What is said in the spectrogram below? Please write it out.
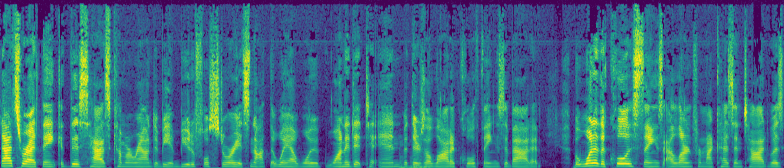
that's where I think this has come around to be a beautiful story. It's not the way I would wanted it to end, but mm-hmm. there's a lot of cool things about it. But one of the coolest things I learned from my cousin Todd was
